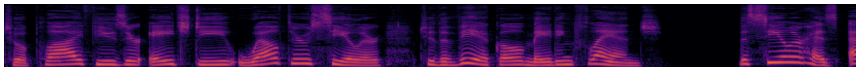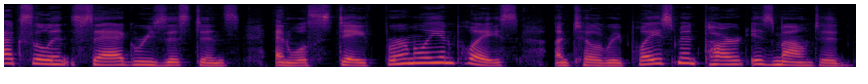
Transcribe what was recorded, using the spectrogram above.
to apply Fusor HD weld through sealer to the vehicle mating flange. The sealer has excellent sag resistance and will stay firmly in place until replacement part is mounted.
